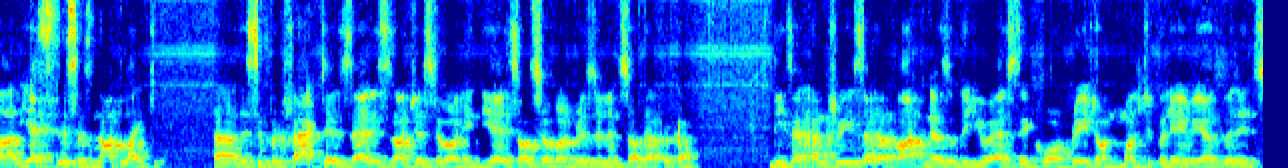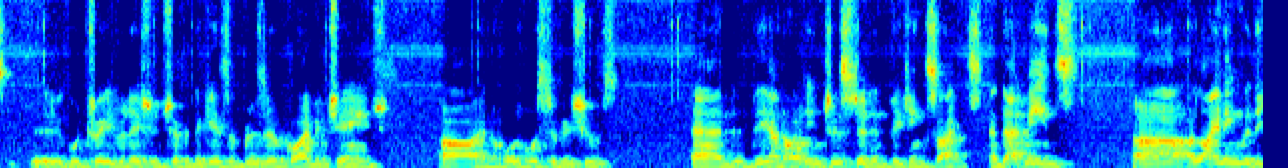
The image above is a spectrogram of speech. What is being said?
Uh, yes, this is not likely. Uh, the simple fact is that it's not just about India, it's also about Brazil and South Africa. These are countries that are partners of the US. They cooperate on multiple areas, whether it's a good trade relationship in the case of Brazil, climate change, uh, and a whole host of issues. And they are not interested in picking sides. And that means uh, aligning with the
